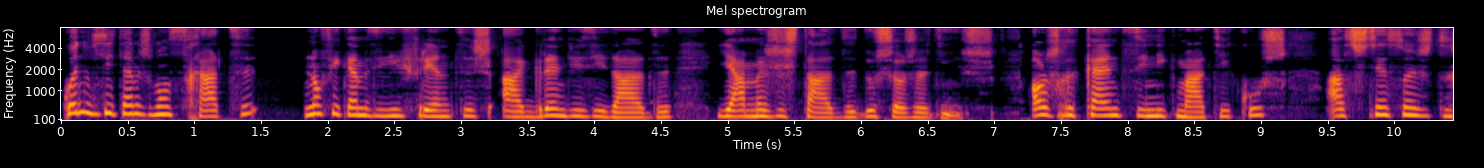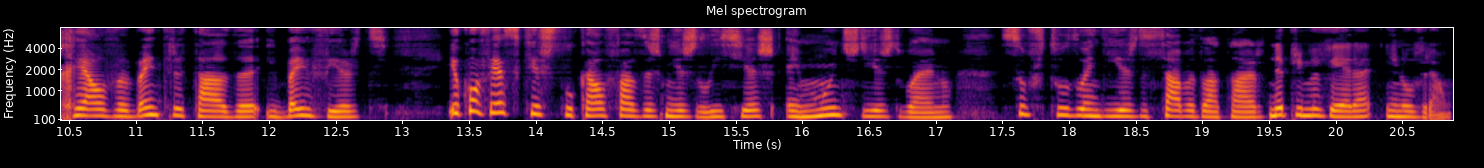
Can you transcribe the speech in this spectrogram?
Quando visitamos Monserrate, não ficamos indiferentes à grandiosidade e à majestade dos seus jardins, aos recantos enigmáticos, às extensões de relva bem tratada e bem verde. Eu confesso que este local faz as minhas delícias em muitos dias do ano, sobretudo em dias de sábado à tarde, na primavera e no verão.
